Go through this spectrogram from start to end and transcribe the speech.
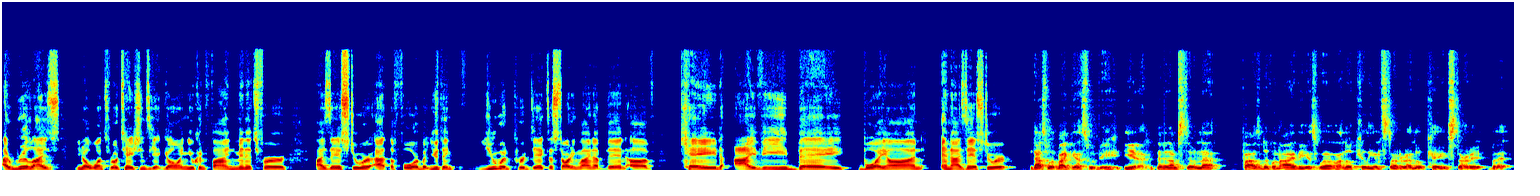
I realize, you know, once rotations get going, you can find minutes for Isaiah Stewart at the four, but you think you would predict a starting lineup then of Cade, Ivey, Bey, Bojan, and Isaiah Stewart? That's what my guess would be. Yeah. And I'm still not positive on Ivey as well. I know Killian started, I know Cade started, but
